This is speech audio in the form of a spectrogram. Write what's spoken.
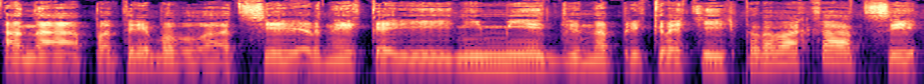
Она потребовала от Северной Кореи немедленно прекратить провокации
